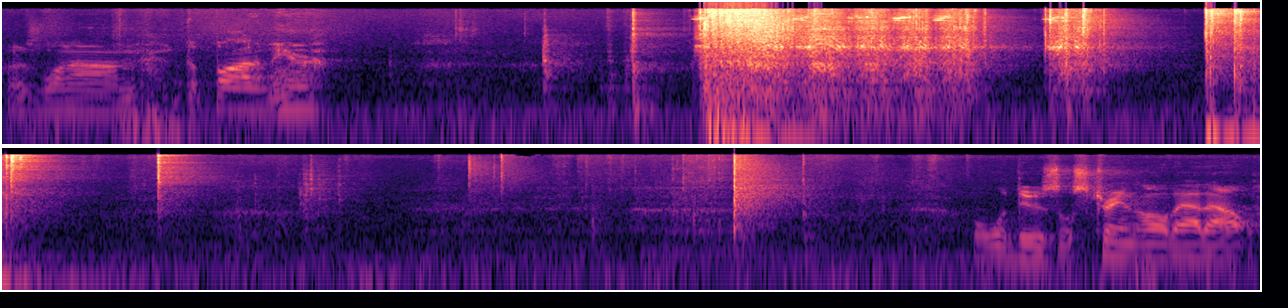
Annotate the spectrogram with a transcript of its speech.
There's one on the bottom here. We'll do is we'll straighten all that out.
